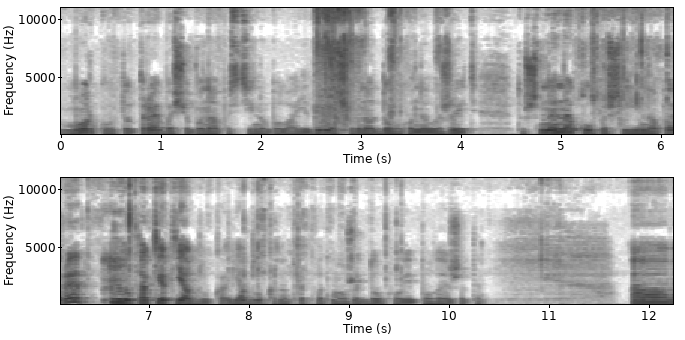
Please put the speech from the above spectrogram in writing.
моркву, то треба, щоб вона постійно була. Єдине, що вона довго не лежить, тож не накупиш її наперед, так як яблука. Яблука, наприклад, можуть довго і полежати. А,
